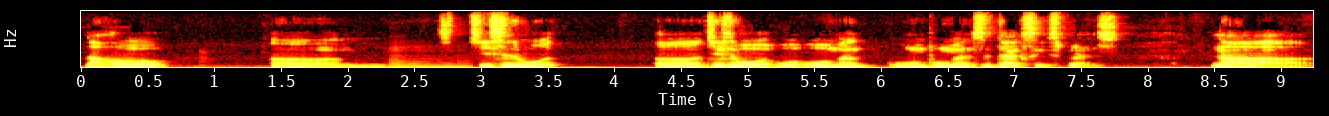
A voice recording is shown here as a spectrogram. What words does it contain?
然后，呃，嗯。即使我，呃，即使我我我们我们部门是 Dex Experience，那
